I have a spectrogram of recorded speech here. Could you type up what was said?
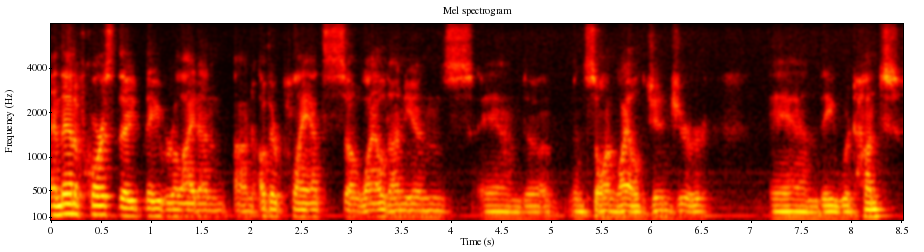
and then of course they, they relied on, on other plants, uh, wild onions and uh, and so on, wild ginger, and they would hunt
